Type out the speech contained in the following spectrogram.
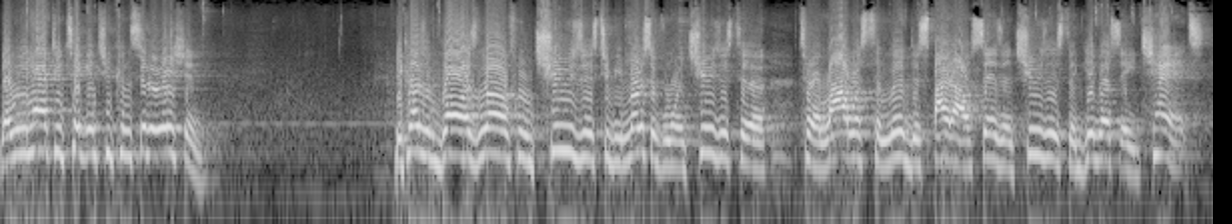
that we have to take into consideration. Because of God's love, who chooses to be merciful and chooses to, to allow us to live despite our sins and chooses to give us a chance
